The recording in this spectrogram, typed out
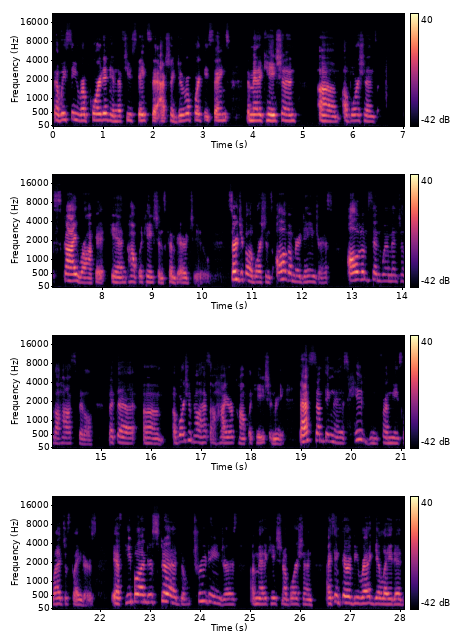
that we see reported in the few states that actually do report these things, the medication um, abortions skyrocket in complications compared to surgical abortions. All of them are dangerous. All of them send women to the hospital, but the um, abortion pill has a higher complication rate. That's something that is hidden from these legislators. If people understood the true dangers of medication abortion, I think they would be regulated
